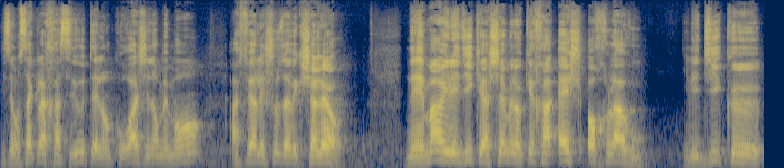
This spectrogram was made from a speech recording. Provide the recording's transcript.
Et c'est pour ça que la chassidoute, elle encourage énormément à faire les choses avec chaleur. Nehemar, il est dit qu'Hachem Elokecha Esh Ochlahu. Il est dit que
